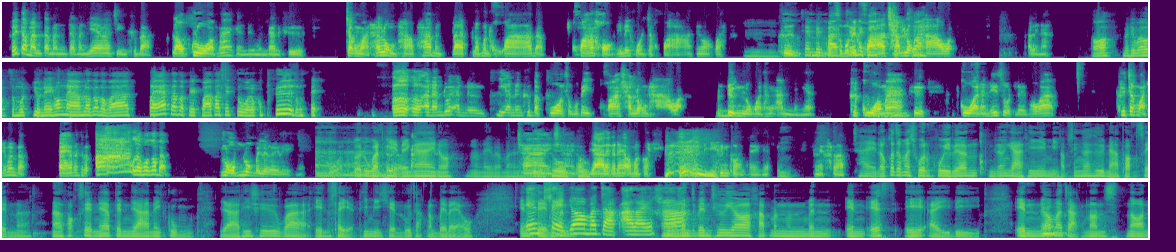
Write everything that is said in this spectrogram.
เฮ้ยแต่มันแต่มันแต่มันแย่มากจริงคือแบบ เรากลัวมากอย่างหนึ่งเหมือนกันคือ จังหวะถ้ารองเท้าผ้ามันแป๊บแล้วมันคว้าแบบคว้าของที่ไม่ควรจะคว้านึกออกปะอืมคือเช่นไปคว้าสมมติไปเช่นไปคว้าคว้าชั้นรองเท้าอะอะไรนะอ๋อหมายถึงว่าสมมติอยู่ในห้องน้ำแล้วก็แบบว่าแป๊บแล้วแบบไปคว้าผ้าเช็ดตัวแล้วก็พรืดลงไปเออเอออันนั้นด้วยอันนึงอีกอันนึงคือแบบกลัวสมมติไปคว้าชั้นรองเท้าอะ มันดึงลงมาทั้งอันอย่างเงี้ย คือกลัวมากคือกลัวนั้นที่สุดเลย เพราะว่า คือจังหวะที่มันแบบแป๊บมันจะแบบอ้าแล้วมันก็แบบ ล้มลงไปเลยอะไรอย่างเงี้ยอ่ากลัวเกิดอุบัติเหตุได้ง่ายเนาะอะไรประมาณนี้ใช่ถูกใช่ถูกยาอะไรก็ได้เอามาก่อนมันดีขึ้นก่อนอะไรอย่างเงี้ยนี่นะครับ ใช่เราก็จะมาชวนคุยเรื่องเรื่องยาที่หมีครับ ซึ่งก็คือ naproxen นะ naproxen เนี่ยเป็นยาในกลุ่มยาที่ชื่อว่า NSAID ที่หมีเคนรู้จักกันไปแล้ว NSAID ย่อมาจากอะไรอ่าคะ มันจะเป็นชื่อย่อครับมันมันเป็น NSAID N ย่อมาจาก non non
